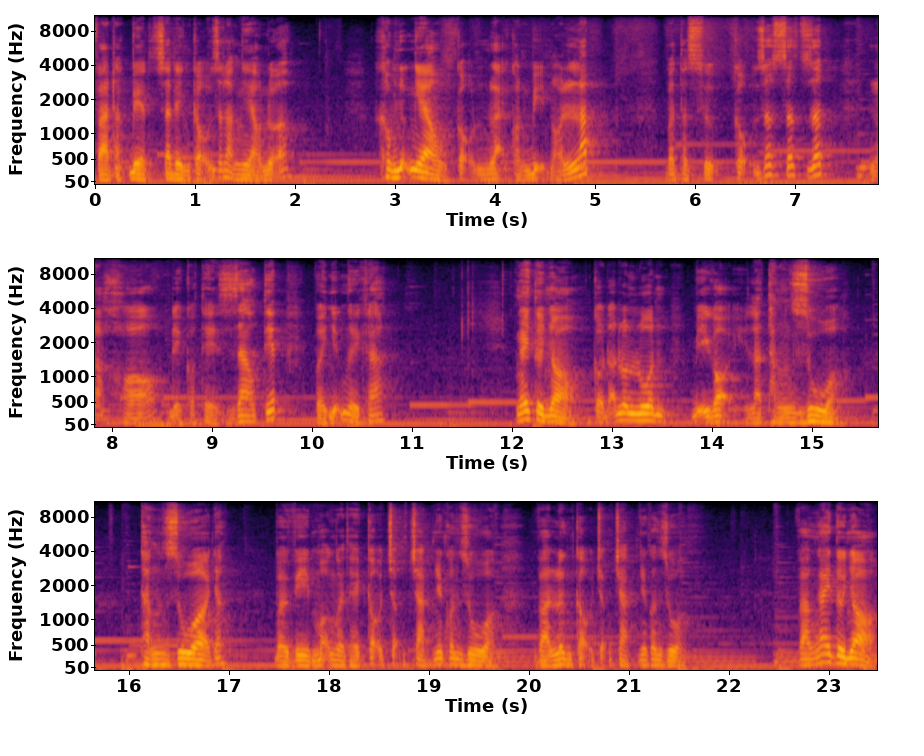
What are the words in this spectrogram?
và đặc biệt gia đình cậu rất là nghèo nữa không những nghèo, cậu lại còn bị nói lắp. Và thật sự cậu rất rất rất là khó để có thể giao tiếp với những người khác. Ngay từ nhỏ, cậu đã luôn luôn bị gọi là thằng rùa. Thằng rùa nhá. Bởi vì mọi người thấy cậu chậm chạp như con rùa và lưng cậu chậm chạp như con rùa. Và ngay từ nhỏ,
